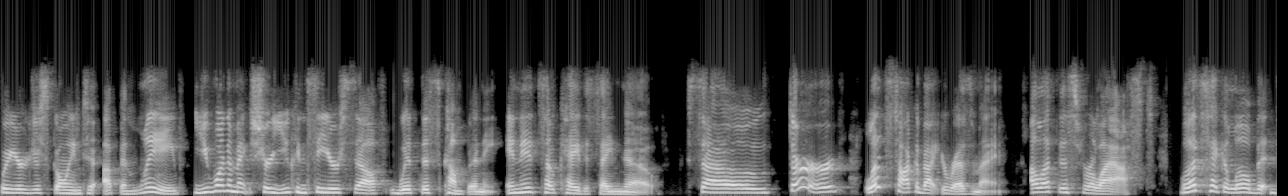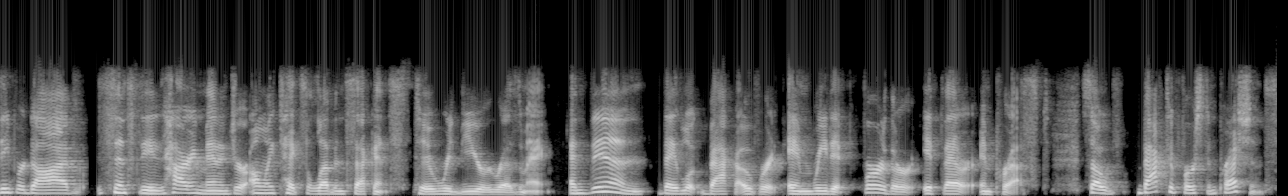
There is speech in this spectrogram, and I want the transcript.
where you're just going to up and leave, you want to make sure you can see yourself with this company and it's okay to say no. So, third, let's talk about your resume. I left this for last. Well, let's take a little bit deeper dive since the hiring manager only takes 11 seconds to review your resume. And then they look back over it and read it further if they're impressed. So, back to first impressions.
